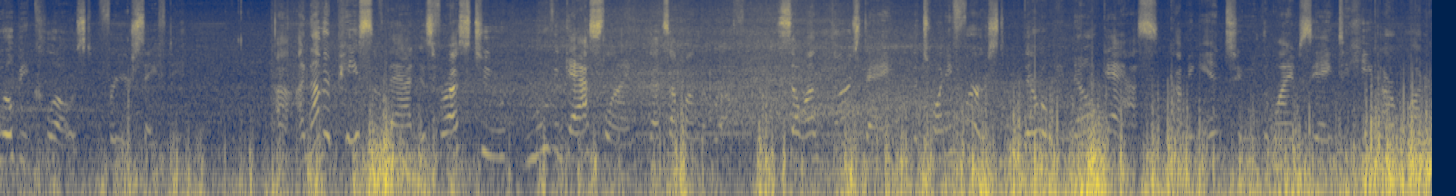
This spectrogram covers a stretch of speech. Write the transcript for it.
will be closed for your safety. Uh, another piece of that is for us to move a gas line that's up on the roof. So on Thursday, the 21st, there will be no gas coming into the YMCA to heat our water.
